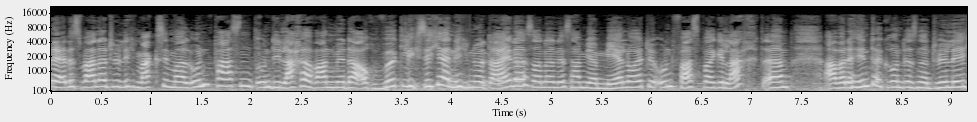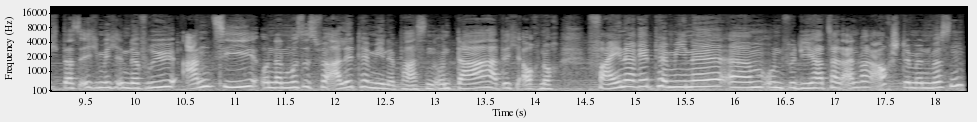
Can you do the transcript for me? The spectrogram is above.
Naja, das war natürlich maximal unpassend und die Lacher waren mir da auch wirklich sicher, nicht nur deiner, sondern es haben ja mehr Leute unfassbar gelacht. Ähm, aber der Hintergrund ist natürlich, dass ich mich in der Früh anziehe und dann muss es für alle Termine passen. Und da hatte ich auch noch feinere Termine ähm, und für die hat es halt einfach auch stimmen müssen.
